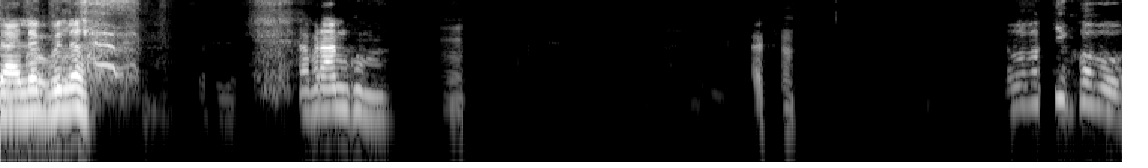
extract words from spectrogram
ডায়লগ? বলে তারপরে আমি ঘুম। Action. বাবা কি খবর?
